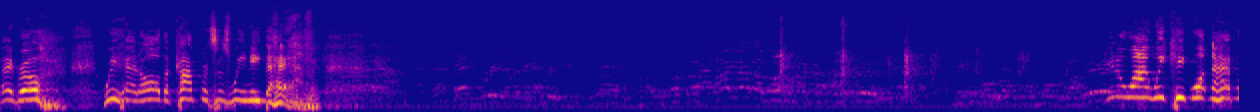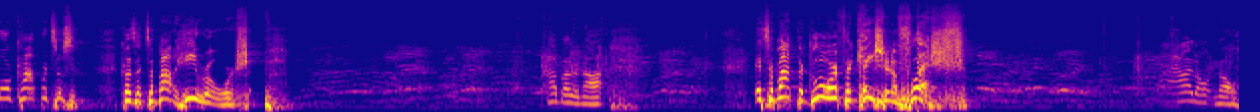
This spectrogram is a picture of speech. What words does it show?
Hey, bro, we had all the conferences we need to have. You know why we keep wanting to have more conferences? Because it's about hero worship. About it not? It's about the glorification of flesh. I don't know.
